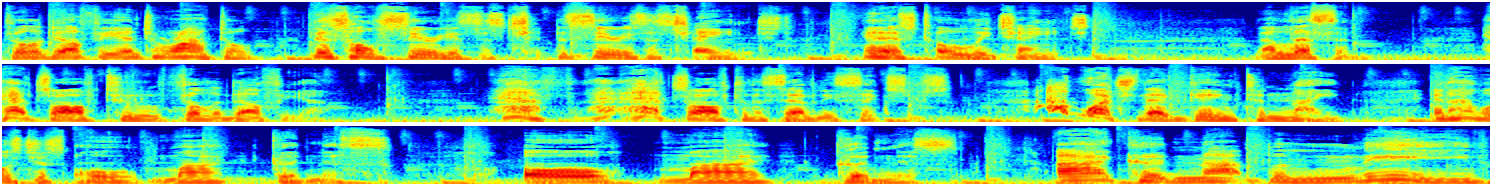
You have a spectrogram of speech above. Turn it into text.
Philadelphia and Toronto, this whole series is the series has changed. It has totally changed. Now listen, hats off to Philadelphia. Hats off to the 76ers. I watched that game tonight and I was just, oh my goodness. Oh my goodness. I could not believe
